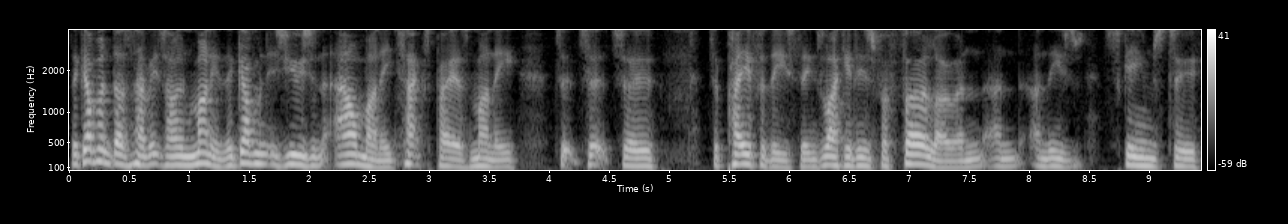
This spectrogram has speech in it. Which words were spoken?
the government doesn't have its own money. The government is using our money, taxpayers' money, to to to, to pay for these things, like it is for furlough and, and, and these schemes to,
